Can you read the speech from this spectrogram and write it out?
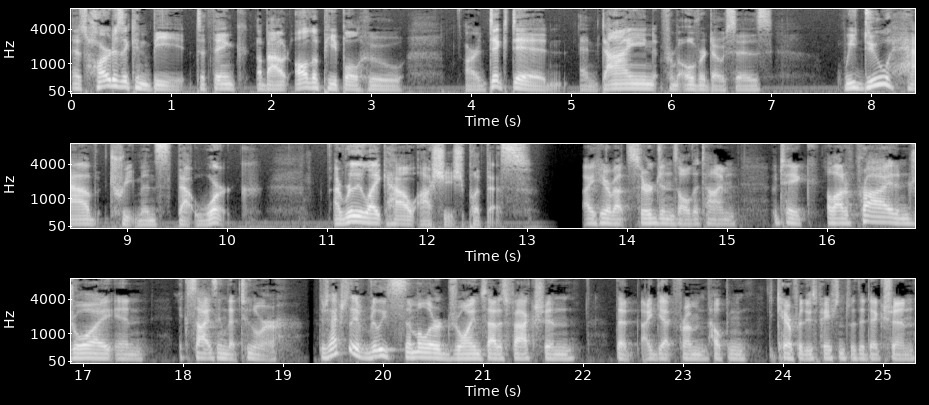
as hard as it can be to think about all the people who are addicted and dying from overdoses, we do have treatments that work. I really like how Ashish put this. I hear about surgeons all the time who take a lot of pride and joy in excising that tumor there's actually a really similar joy and satisfaction that I get from helping care for these patients with addiction.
